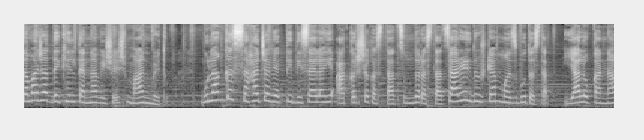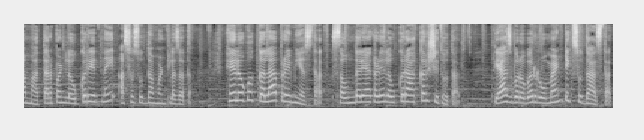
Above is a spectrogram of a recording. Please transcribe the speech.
समाजात देखील त्यांना विशेष मान मिळतो. मुलांक सहाच्या व्यक्ती दिसायलाही आकर्षक असतात सुंदर असतात शारीरिकदृष्ट्या मजबूत असतात. या लोकांना म्हातारपण लवकर येत नाही असं सुद्धा म्हटलं जातं. हे लोक कलाप्रेमी असतात सौंदर्याकडे लवकर आकर्षित होतात. त्याचबरोबर रोमॅन्टिक सुद्धा असतात.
